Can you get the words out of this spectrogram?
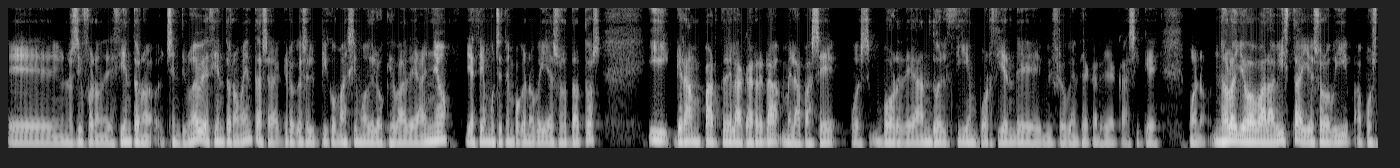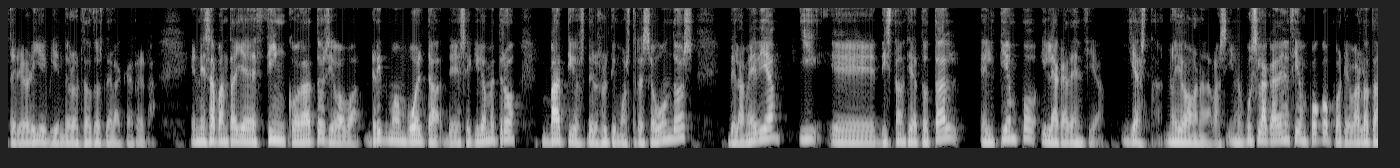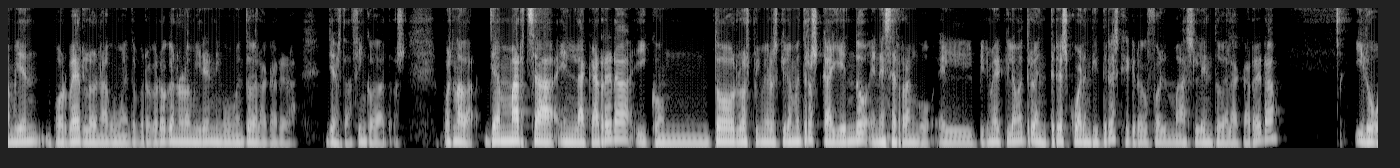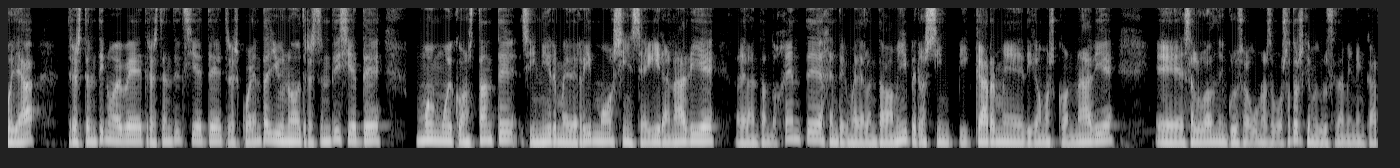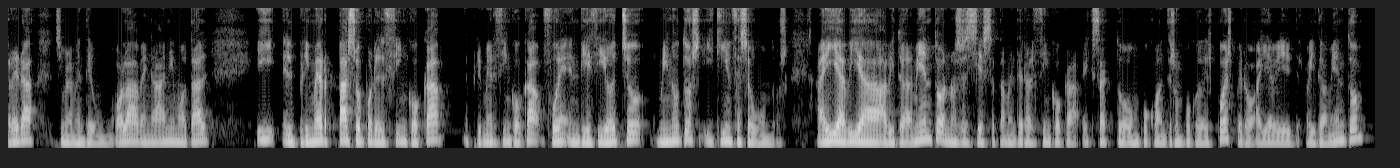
eh, no sé si fueron de 189, 190, o sea, creo que es el pico máximo de lo que va de año. Y hacía mucho tiempo que no veía esos datos. Y gran parte de la carrera me la pasé pues bordeando el 100% de mi frecuencia cardíaca, así que bueno, no lo llevaba a la vista y eso lo vi a posteriori viendo los datos de la carrera. En esa pantalla de 5 datos llevaba ritmo en vuelta de ese kilómetro, vatios de los últimos 3 segundos de la media y eh, distancia total el tiempo y la cadencia. Y ya está, no llevaba nada más. Y me puse la cadencia un poco por llevarlo también, por verlo en algún momento, pero creo que no lo miré en ningún momento de la carrera. Ya está, cinco datos. Pues nada, ya en marcha en la carrera y con todos los primeros kilómetros cayendo en ese rango. El primer kilómetro en 3.43, que creo que fue el más lento de la carrera. Y luego ya 339, 337, 341, 337, muy muy constante, sin irme de ritmo, sin seguir a nadie, adelantando gente, gente que me adelantaba a mí, pero sin picarme, digamos, con nadie, eh, saludando incluso a algunos de vosotros que me crucé también en carrera, simplemente un hola, venga, ánimo, tal. Y el primer paso por el 5K, el primer 5K fue en 18 minutos y 15 segundos. Ahí había habituamiento, no sé si exactamente era el 5K exacto, un poco antes, un poco después, pero ahí había habituamiento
